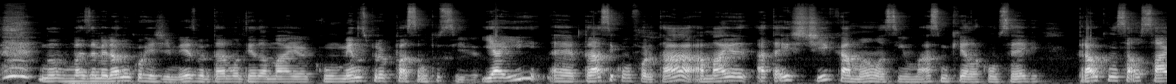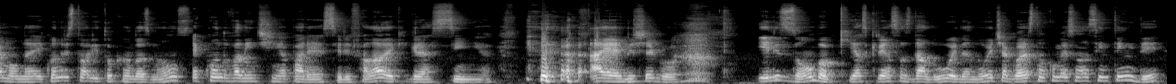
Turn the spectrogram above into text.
não, mas é melhor não corrigir mesmo, ele tava mantendo a Maia com menos preocupação possível. E aí, é, pra se confortar, a Maia até estica a mão, assim, o máximo que ela consegue para alcançar o Simon, né? E quando eles estão ali tocando as mãos, é quando o Valentim aparece. Ele fala: Olha que gracinha. a Abby chegou. E ele zomba que as crianças da lua e da noite agora estão começando a se entender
